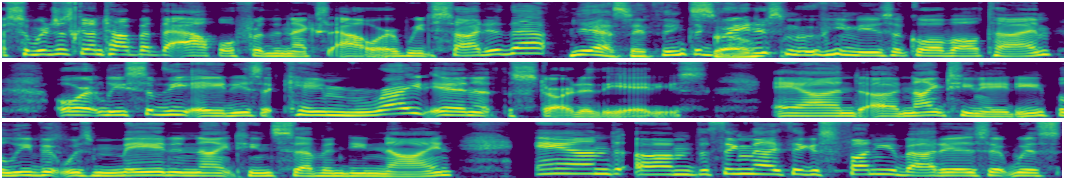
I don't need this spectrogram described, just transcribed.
so we're just going to talk about The Apple for the next hour. We decided that Yes, I think the so. greatest movie musical of all time, or at least of the 80s. It came right in at the start of the 80s and uh, 1980. I believe it was made in 1979. And um, the thing that I think is funny about it is it was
